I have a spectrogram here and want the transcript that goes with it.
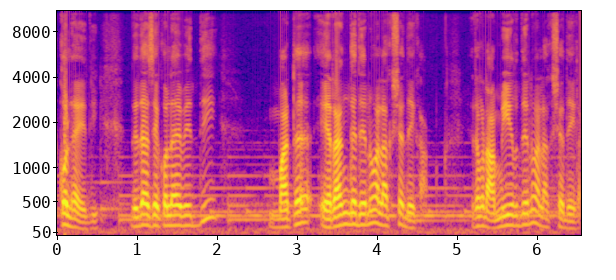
එකොල්හයේදී දෙදස් එකොල්හය වෙද්දී මට එරංග දෙනවා ලක්ෂ දෙකක්. එතකොට අමීර් දෙනවා ලක්ෂ දෙකක්.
